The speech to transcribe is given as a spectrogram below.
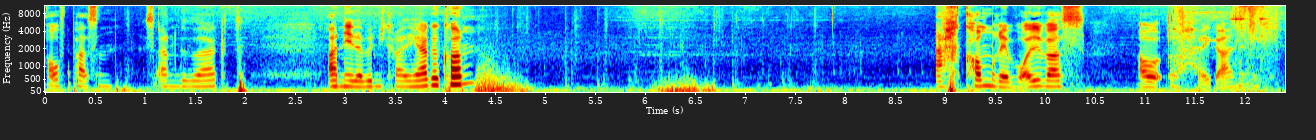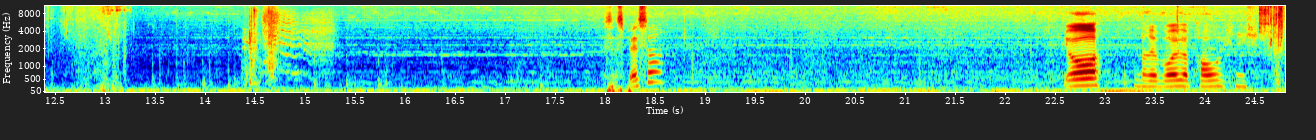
Aufpassen ist angesagt. Ah ne, da bin ich gerade hergekommen. Ach komm, Revolvers. Oh, ach, egal, nämlich. Ist das besser? Jo, den Revolver brauche ich nicht.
